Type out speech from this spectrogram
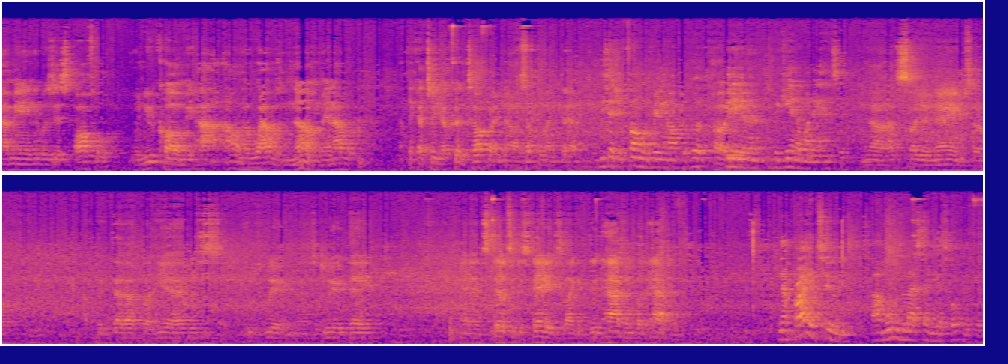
I mean, it was just awful. When you called me, I, I don't know why I was numb, man. I, was, I think I told you I couldn't talk right now, or something like that. You said your phone was ringing off the hook. Oh, you didn't even begin to want to answer. No, I saw your name, so I picked that up. But yeah, it was it was weird, man. It's a weird day, and still to this day, it's like it didn't happen, but it happened. Now, prior to, um, when was the last time you had spoken with her?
